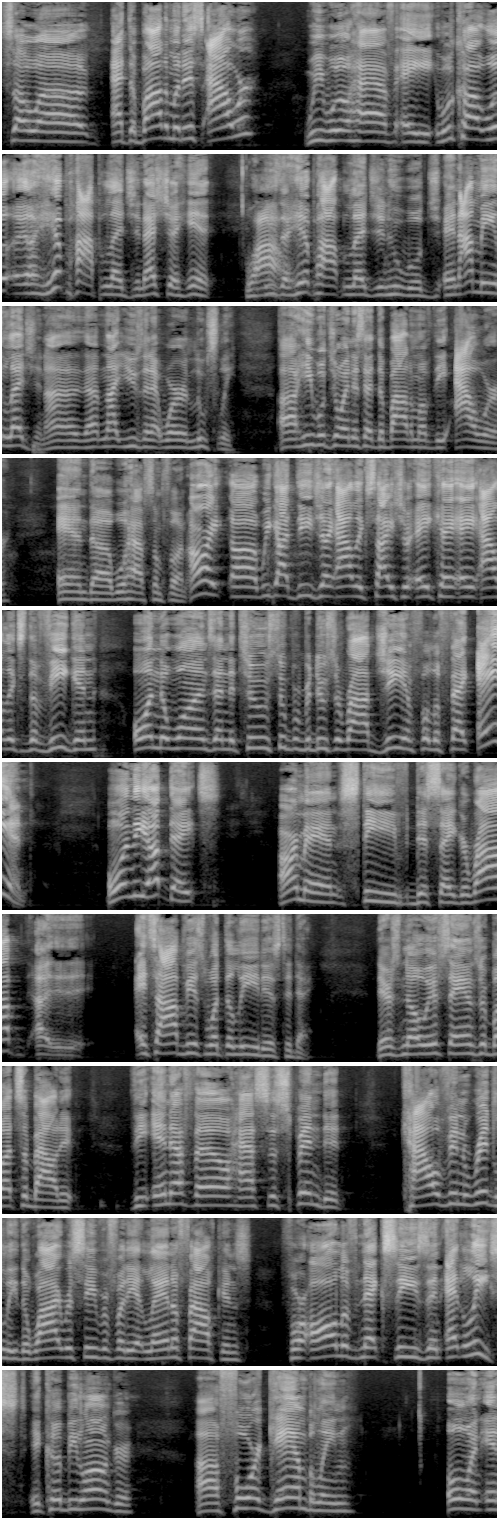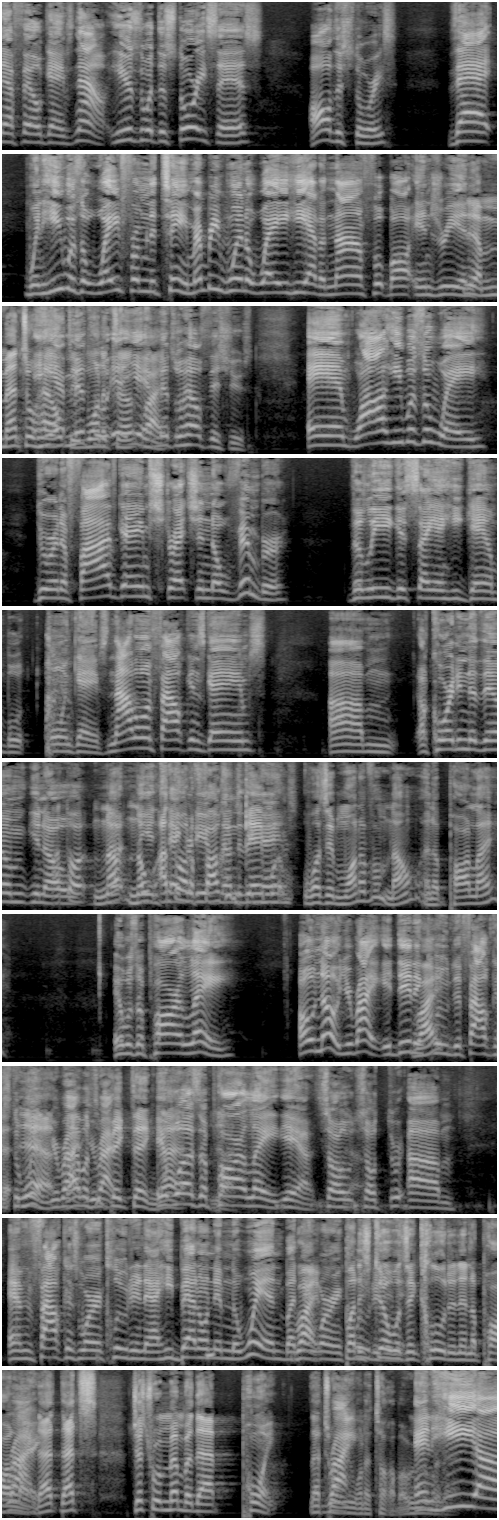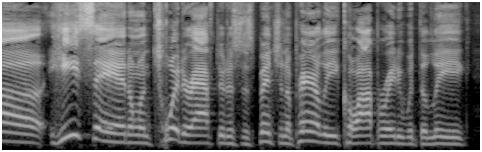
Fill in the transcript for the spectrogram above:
So uh, at the bottom of this hour, we will have a we'll call we'll, a hip hop legend. That's your hint. Wow. He's a hip hop legend who will, and I mean legend. I, I'm not using that word loosely. Uh, he will join us at the bottom of the hour, and uh, we'll have some fun. All right, uh, we got DJ Alex Heischer, aka Alex the Vegan, on the ones and the two. Super producer Rob G in full effect, and on the updates, our man Steve Disager. Rob, uh, it's obvious what the lead is today. There's no ifs, ands, or buts about it. The NFL has suspended Calvin Ridley, the wide receiver for the Atlanta Falcons, for all of next season, at least. It could be longer, uh, for gambling on NFL games. Now, here's what the story says all the stories that when he was away from the team, remember he went away, he had a non football injury and Yeah, mental and health. He mental, wanted to- yeah, right. mental health issues. And while he was away during a five game stretch in November, the league is saying he gambled on games, not on Falcons games. Um, according to them, you know, I thought no, the- no. the I thought the Falcons of game was, was in one of them. No, in a parlay. It was a parlay. Oh no, you're right. It did Right? include the Falcons to Uh, yeah, win. You're right. that was you're a right. big thing. It was a parlay. Yeah. So so th- um, and the Falcons were included in that. He bet on them to win, but they were included. but it still was included in the parlay. That that's just remember that point. That's what we want to talk about. Remember And he uh he said on Twitter after the suspension, apparently he cooperated with the league,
